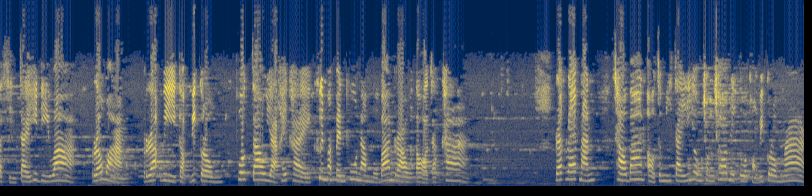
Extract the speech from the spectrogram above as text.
ตัดสินใจให้ดีว่า ระหว่างระวีกับวิกรม พวกเจ้าอยากให้ใครขึ้นมาเป็นผู้นำหมู่บ้านเราต่อจากข้า แรกๆนั้น ชาวบ้านออกจะมีใจนิยมชมชอบในตัวของวิกรมมาก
